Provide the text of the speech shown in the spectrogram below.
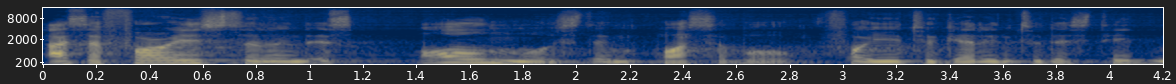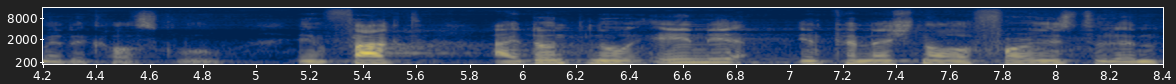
as a foreign student, it's almost impossible for you to get into the state medical school. In fact, I don't know any international or foreign student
